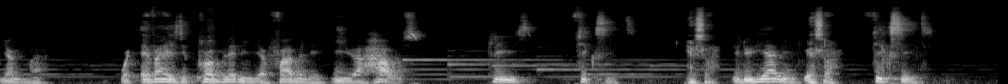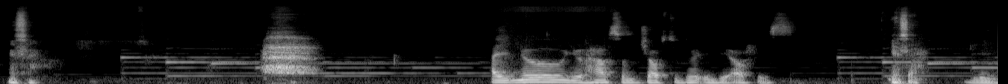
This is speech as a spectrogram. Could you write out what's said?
Young man, whatever is the problem in your family, in your house, please fix it. Yes, sir. Did you hear me? Yes, sir. Fix it. Yes, sir. I know you have some jobs to do in the office. Yes, sir. Leave.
